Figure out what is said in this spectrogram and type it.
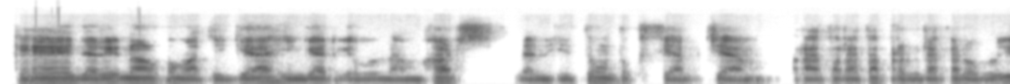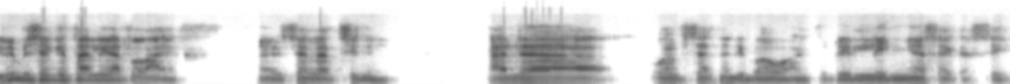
Oke, dari 0,3 hingga 36 Hz dan hitung untuk setiap jam. Rata-rata pergerakan 20. Ini bisa kita lihat live. Nah, bisa lihat sini. Ada websitenya di bawah itu, di linknya saya kasih.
